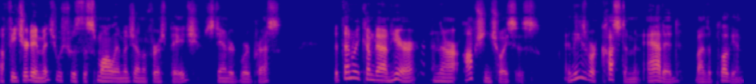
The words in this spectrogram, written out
a featured image, which was the small image on the first page, standard WordPress, But then we come down here and there are option choices. And these were custom and added by the plugin.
